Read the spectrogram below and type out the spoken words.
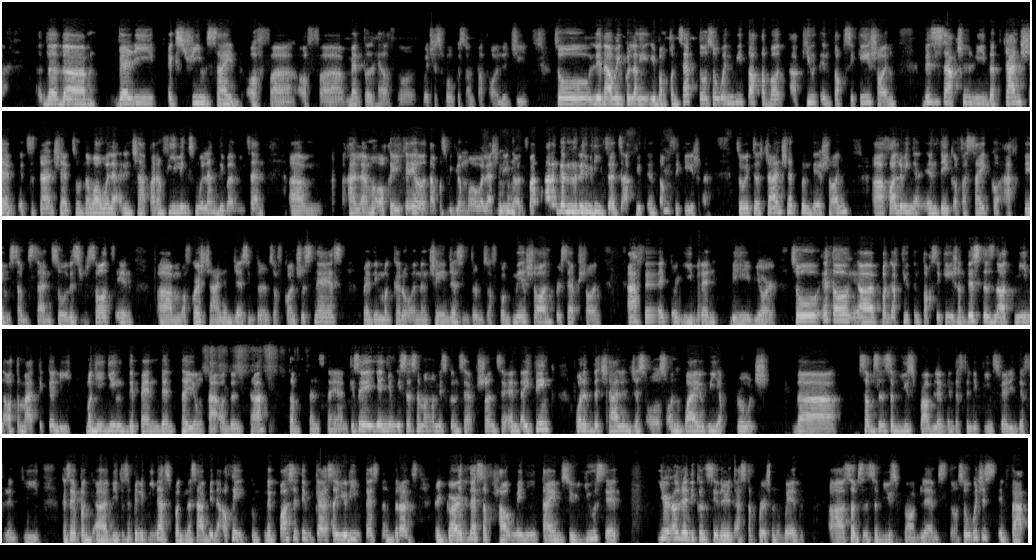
the the very extreme side of uh, of uh, mental health, no? which is focused on pathology. So linawin ko lang yung ibang konsepto. So when we talk about acute intoxication, this is actually the transient. It's a transient. So nawawala rin siya. Parang feelings mo lang, di ba? Minsan, um, akala mo okay kayo, tapos biglang mawawala siya later on. Parang ganun rin minsan sa acute intoxication. So it's a transient condition uh, following an intake of a psychoactive substance. So this results in, um, of course, challenges in terms of consciousness, pwedeng magkaroon ng changes in terms of cognition, perception, affect, or even behavior. So ito, uh, pag acute intoxication, this does not mean automatically magiging dependent na yung tao dun sa substance na yan. Kasi yan yung isa sa mga misconceptions. Eh. And I think one of the challenges also on why we approach the substance abuse problem in the Philippines very differently. Kasi pag uh, dito sa Pilipinas, pag nasabi na, okay, nag-positive ka sa urine test ng drugs, regardless of how many times you use it, you're already considered as a person with uh, substance abuse problems. No? So which is in fact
